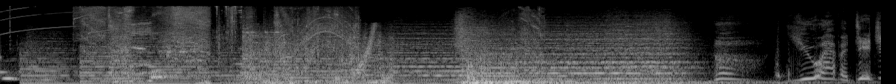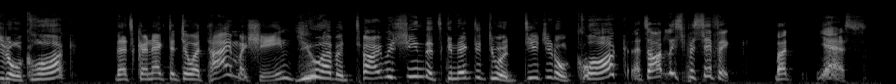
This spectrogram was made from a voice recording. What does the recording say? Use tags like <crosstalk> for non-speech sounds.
<gasps> You have a digital clock? That's connected to a time machine? You have a time machine that's connected to a digital clock? That's oddly specific. But yes,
